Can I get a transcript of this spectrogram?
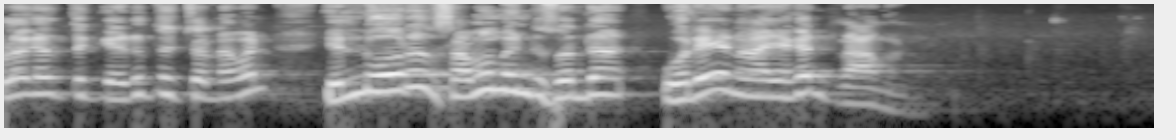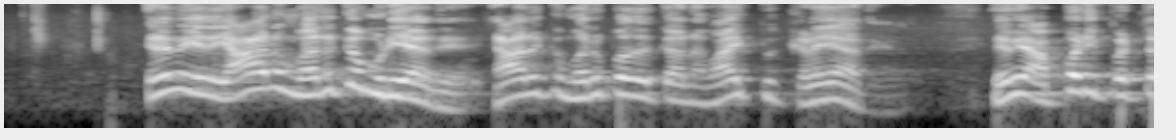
உலகத்துக்கு எடுத்துச் சொன்னவன் எல்லோரும் சமம் என்று சொன்ன ஒரே நாயகன் ராமன். எனவே இதை யாரும் மறுக்க முடியாது. யாருக்கும் மறுப்பதற்கான வாய்ப்பு கிடையாது. எனவே அப்படிப்பட்ட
